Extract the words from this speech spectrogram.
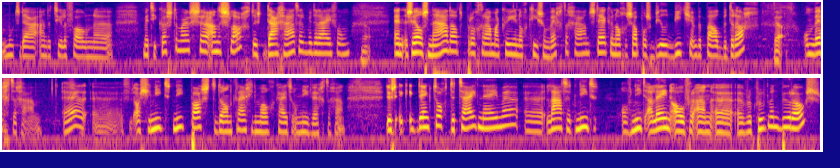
moet daar aan de telefoon met die customers aan de slag. Dus daar gaat het bedrijf om. Ja. En zelfs na dat programma kun je nog kiezen om weg te gaan. Sterker nog, Zappos bied- biedt je een bepaald bedrag Ja. om weg te gaan. Eh, als je niet, niet past, dan krijg je de mogelijkheid om niet weg te gaan. Dus ik, ik denk toch de tijd nemen. eh, laat het niet of niet alleen over aan eh, recruitmentbureaus.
